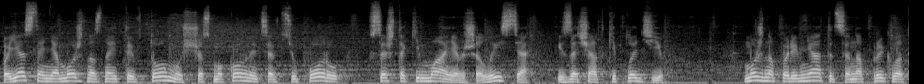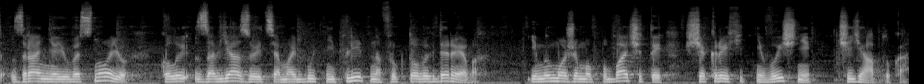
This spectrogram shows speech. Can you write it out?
Пояснення можна знайти в тому, що смоковниця в цю пору все ж таки має вже листя і зачатки плодів. Можна порівняти це, наприклад, з ранньою весною, коли зав'язується майбутній плід на фруктових деревах, і ми можемо побачити ще крихітні вишні чи яблука.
